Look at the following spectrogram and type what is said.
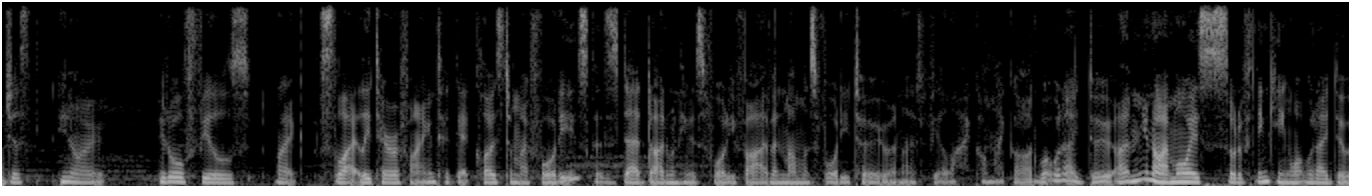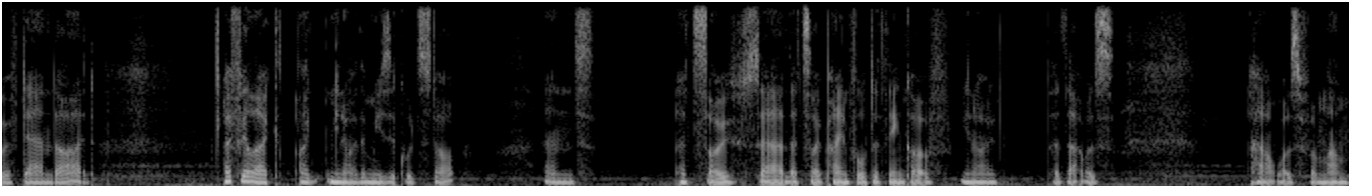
just you know it all feels like slightly terrifying to get close to my 40s because dad died when he was 45 and mum was 42 and I feel like oh my god what would I do? And you know I'm always sort of thinking what would I do if Dan died? I feel like I you know the music would stop. And it's so sad that's so painful to think of you know that that was how it was for mum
